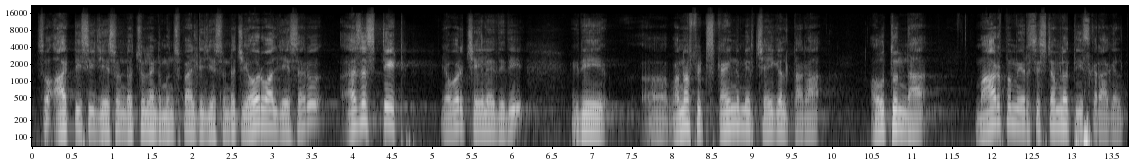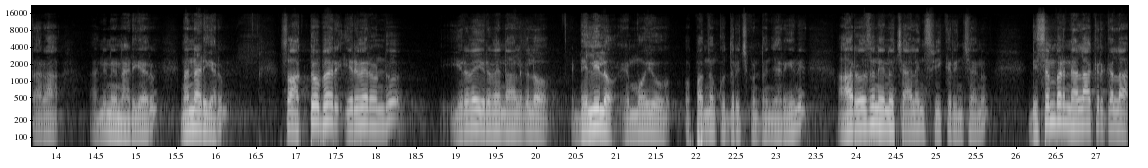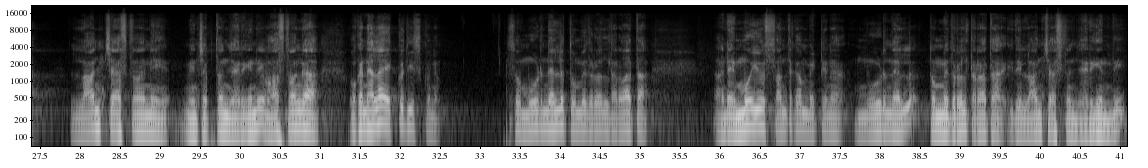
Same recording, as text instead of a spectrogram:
సో ఆర్టీసీ చేసి ఉండొచ్చు లేదంటే మున్సిపాలిటీ చేసి ఉండొచ్చు. ఎవరు వాళ్ళు చేశారు? యాజ్ అ స్టేట్ ఎవరు చేయలేదు ఇది. ఇది వన్ ఆఫ్ ఇట్స్ కైండ్ మీరు చేయగలుగుతారా? అవుతుందా? మార్పు మీరు సిస్టంలో తీసుకురాగలుగుతారా? అని నేను అడిగారు. నన్ను అడిగారు. సో అక్టోబర్ ఇరవై రెండు ఇరవై ఇరవై నాలుగులో ఢిల్లీలో ఎంఓయు ఒప్పందం కుదుర్చుకుంటాం జరిగింది. ఆ రోజు నేను ఛాలెంజ్ స్వీకరించాను. డిసెంబర్ నెలాఖరికల్లా లాంచ్ చేస్తామని మేము చెప్తాం జరిగింది. వాస్తవంగా ఒక నెల ఎక్కువ తీసుకున్నాం. సో మూడు నెలలు తొమ్మిది రోజుల తర్వాత అంటే ఎంఓయు సంతకం పెట్టిన మూడు నెలలు తొమ్మిది రోజుల తర్వాత ఇది లాంచ్ చేస్తాం జరిగింది.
